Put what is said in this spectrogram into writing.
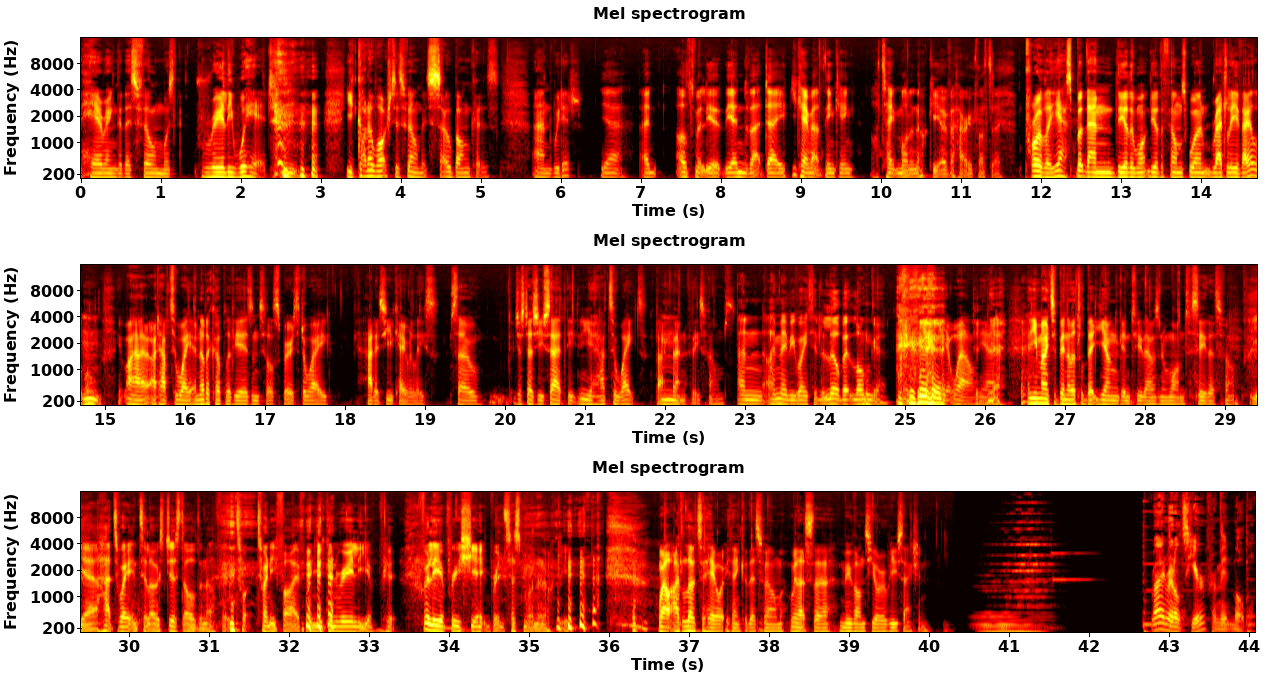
hearing that this film was really weird. Hmm. You've got to watch this film. It's so bonkers, and we did. Yeah, and ultimately at the end of that day, you came out thinking, "I'll take Mononoke over Harry Potter." Probably yes, but then the other one, the other films weren't readily available. Mm. I'd have to wait another couple of years until Spirited Away had its UK release. So, just as you said, you had to wait back Mm. then for these films. And I maybe waited a little bit longer. yeah, well, yeah. Yeah. and you might have been a little bit young in 2001 to see this film. Yeah, I had to wait until I was just old enough at tw- 25 when you can really ap- fully appreciate Princess Mononoke. Well, I'd love to hear what you think of this film. Well, let's uh, move on to your review section. Ryan Reynolds here from Mint Mobile.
